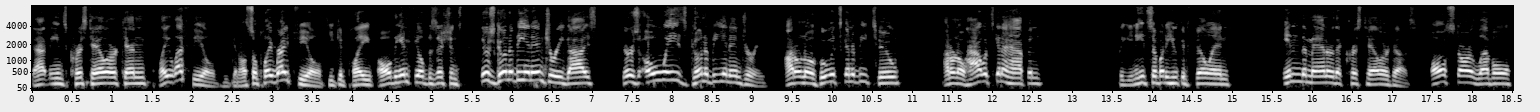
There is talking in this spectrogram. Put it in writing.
That means Chris Taylor can play left field. He can also play right field. He could play all the infield positions. There's going to be an injury, guys. There's always going to be an injury. I don't know who it's going to be to. I don't know how it's going to happen, but you need somebody who could fill in in the manner that Chris Taylor does. All star level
